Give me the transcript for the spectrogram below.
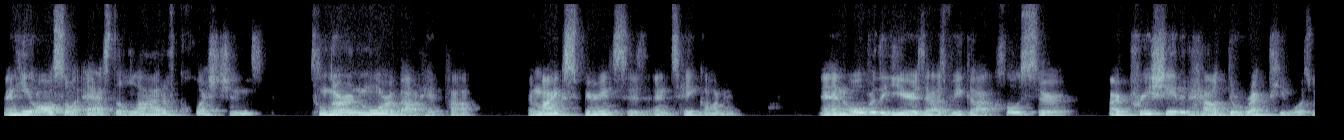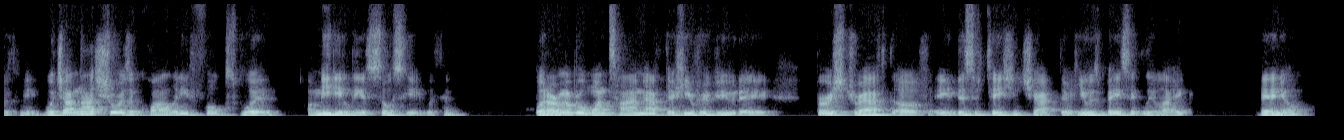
And he also asked a lot of questions to learn more about hip hop and my experiences and take on it. And over the years, as we got closer, I appreciated how direct he was with me, which I'm not sure is a quality folks would immediately associate with him. But I remember one time after he reviewed a first draft of a dissertation chapter, he was basically like, Daniel,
